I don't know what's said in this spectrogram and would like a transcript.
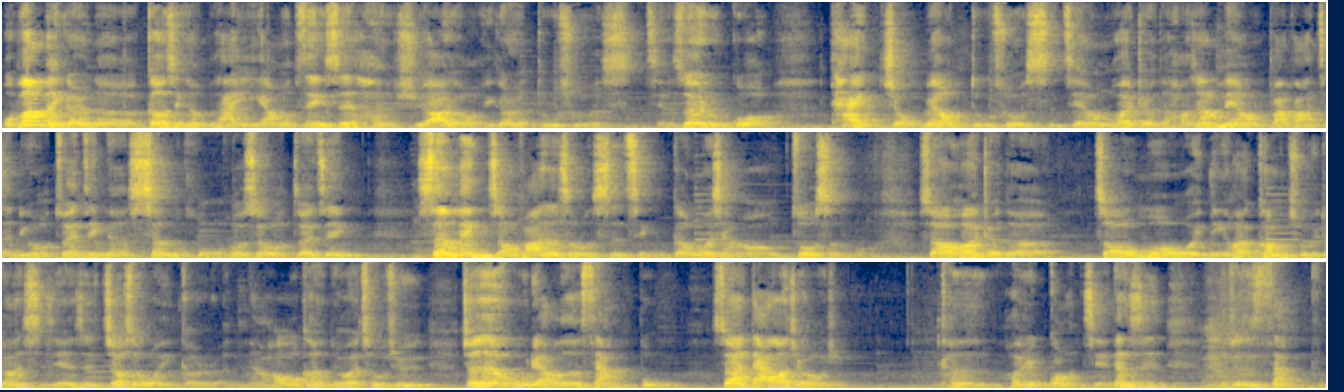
我不知道每个人的个性可能不太一样，我自己是很需要有一个人独处的时间，所以如果太久没有独处的时间，我会觉得好像没有办法整理我最近的生活，或是我最近生命中发生什么事情，跟我想要做什么。所以我会觉得周末我一定会空出一段时间，是就是我一个人，然后我可能就会出去，就是无聊的散步。虽然大家都觉得我可能会去逛街，但是我就是散步，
